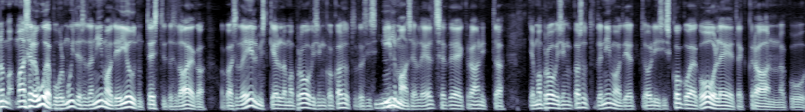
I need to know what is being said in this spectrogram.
no ma, ma selle uue puhul muide seda niimoodi ei jõudnud testida seda aega, aga seda eelmist kella ma proovisin ka kasutada siis mm. ilma selle LCD ekraanita ja ma proovisin ka kasutada niimoodi, et oli siis kogu aeg Oled ekraan nagu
